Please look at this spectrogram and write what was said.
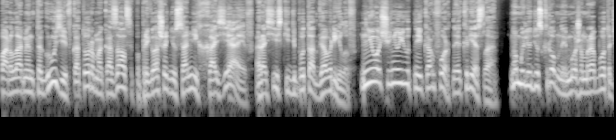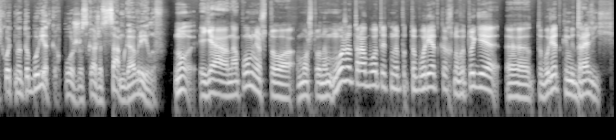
парламента Грузии, в котором оказался по приглашению самих хозяев российский депутат Гаврилов. Не очень уютное и комфортное кресло, но мы люди скромные, можем работать хоть на табуретках, позже скажет сам Гаврилов. Ну, я напомню, что, может, он и может работать на табуретках, но в итоге э, табуретками дрались.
